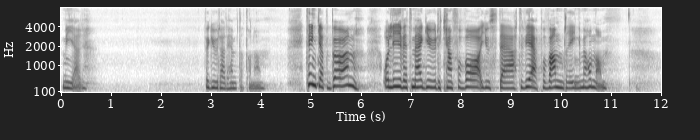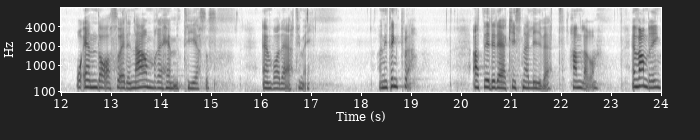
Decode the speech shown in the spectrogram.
mer. För Gud hade hämtat honom. Tänk att bön och livet med Gud kan få vara just det att vi är på vandring med honom. Och en dag så är det närmre hem till Jesus än vad det är till mig. Har ni tänkt på det? Att det är det där kristna livet handlar om. En vandring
